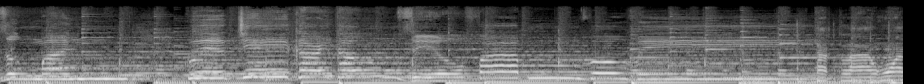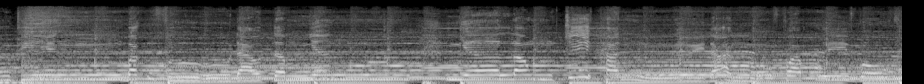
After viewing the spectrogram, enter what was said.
dung manh quyết chí khai thông diệu pháp vô vi. Thật là hoàng thiên, bất phù đạo tâm nhân. Nhờ lòng trí hành người đã ngộ pháp uy vô vi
